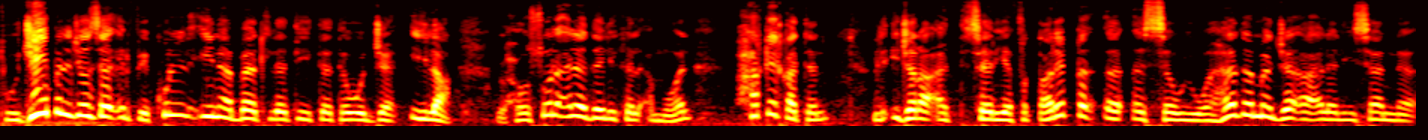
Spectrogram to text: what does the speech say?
تجيب الجزائر في كل الإنابات التي تتوجه إلى الحصول على ذلك الأموال. حقيقة الإجراءات سارية في الطريق آه، السوي وهذا ما جاء على لسان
